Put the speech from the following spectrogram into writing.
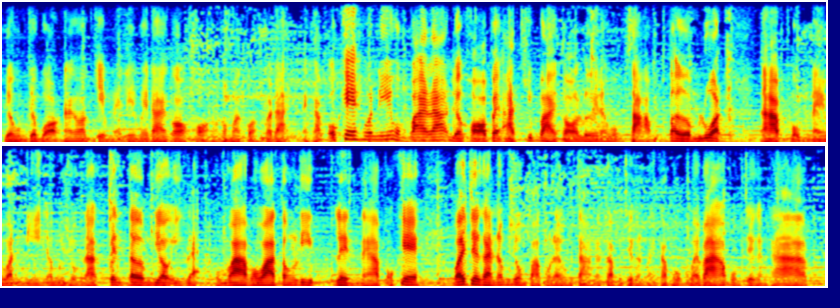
เดี๋ยวผมจะบอกนะว่าเกมไหนเล่นไม่ได้ก็ขอเข้ามาก่อนก็ได้นะครับโอเค วันนี้ผมไปแล้วเดี๋ยวขอไปอัดคลิปบ่ายต่อเลยนะผมสามเติมรวดนะครับผมในวันนี้ท่านผู้ชมนะเป็นเติมเดียวอีกแหละ ผมว่าเพราะว่าต้องรีบเล่นนะครับโอเค ไว้เจอกันท่านผู้ชมฝากกดไลค์กดติดตามแล้วกลับไปเจอกันใหม่ครับผมบ๊ายบายครับผมเจอกันครับ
